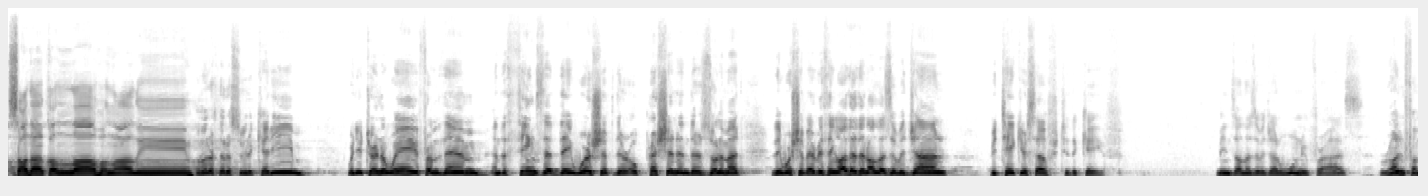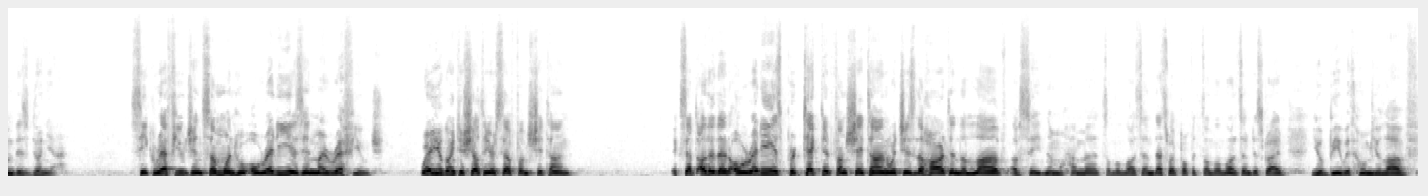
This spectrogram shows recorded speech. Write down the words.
صدق الله العظيم. وبارك الرسول الكريم when you turn away from them and the things that they worship, their oppression and their zulumat, they worship everything other than Allah betake yourself to the cave. Means Allah warning for us, run from this dunya. Seek refuge in someone who already is in my refuge. Where are you going to shelter yourself from shaitan? Except other than already is protected from shaitan which is the heart and the love of Sayyidina Muhammad That's why Prophet described, you'll be with whom you love.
